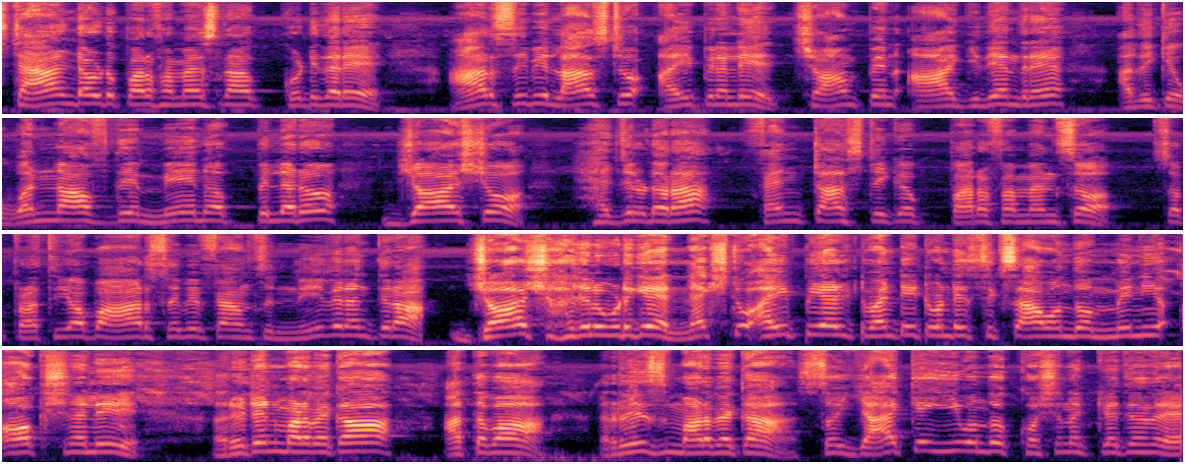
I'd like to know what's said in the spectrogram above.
ಸ್ಟ್ಯಾಂಡ್ ಔಟ್ ಪರ್ಫಾರ್ಮೆನ್ಸ್ನ ಕೊಟ್ಟಿದ್ದಾರೆ. R C B last I P champion ಆಗಿದೆ ಅಂದ್ರೆ ಅದಕ್ಕೆ one of the main pillar Josh Hazlewood ಅವರ ಫ್ಯಾಂಟಾಸ್ಟಿಕ್ ಪರ್ಫಾರ್ಮೆನ್ಸ್ ಸೊ ಪ್ರತಿಯೊಬ್ಬ ಆರ್ ಸಿ ಬಿ ಫ್ಯಾನ್ಸ್ ನೀವೇನಂತೀರಾ ಜಾಶ್ ಹಜಲ್ವುಡ್ಗೆ next I P L twenty twenty six ಆ ಒಂದು ಮಿನಿ ಆಪ್ಷನ್ ಅಲ್ಲಿ ರಿಟರ್ನ್ ಮಾಡ್ಬೇಕಾ ಅಥವಾ ರಿಲೀಸ್ ಮಾಡ್ಬೇಕಾ? ಸೊ ಯಾಕೆ ಈ ಒಂದು ಕ್ವಶನ್ ಕೇಳ್ತೀನಿ ಅಂದ್ರೆ,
